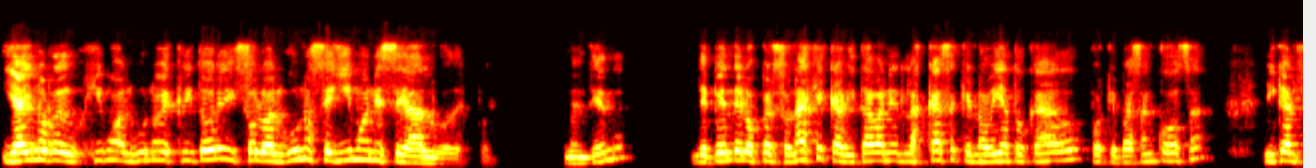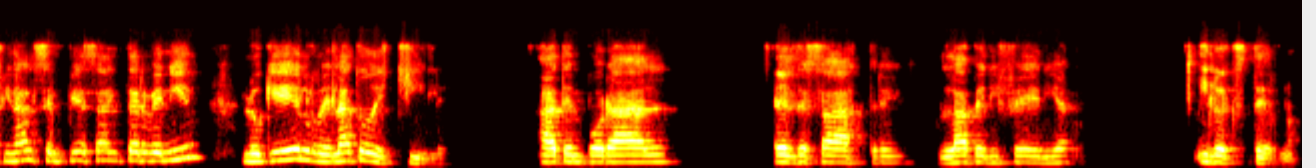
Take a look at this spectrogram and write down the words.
Y ahí nos redujimos a algunos escritores y solo algunos seguimos en ese algo después. ¿Me entiendes? Depende de los personajes que habitaban en las casas que no había tocado porque pasan cosas y que al final se empieza a intervenir lo que es el relato de Chile. Atemporal, el desastre, la periferia y lo externo.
